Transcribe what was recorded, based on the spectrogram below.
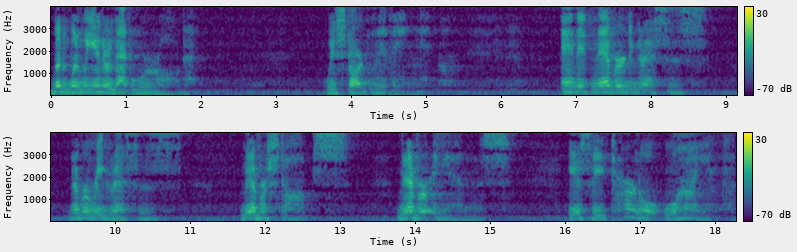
But when we enter that world, we start living. And it never digresses, never regresses never stops, never ends. It's eternal life.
